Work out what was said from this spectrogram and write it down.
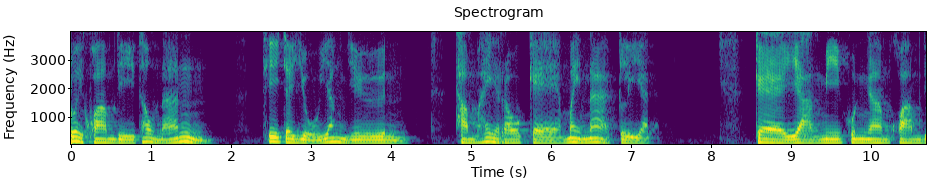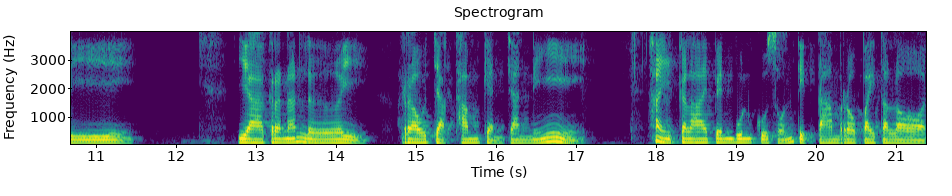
ด้วยความดีเท่านั้น ที่จะอยู่ยั่งยืนทำให้เราแก่ไม่น่าเกลียด แก่อย่างมีคุณงามความดี อย่ากระนั้นเลย เราจะทำแก่นจันนี้ ให้กลายเป็นบุญกุศลติดตามเราไปตลอด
